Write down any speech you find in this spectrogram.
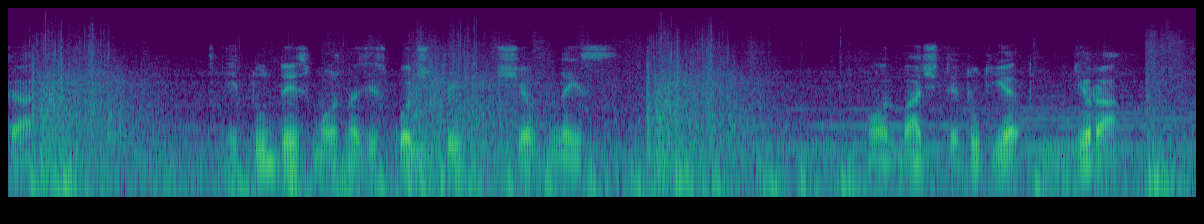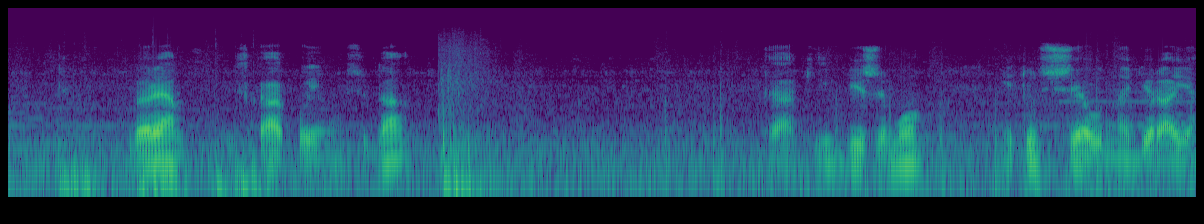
Так. І тут десь можна зіскочити ще вниз. От, бачите, тут є діра. Беремо, скакуємо сюди. Так, і біжимо. І тут ще одна діра є.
